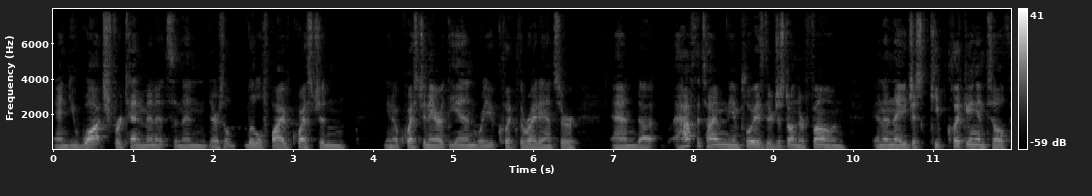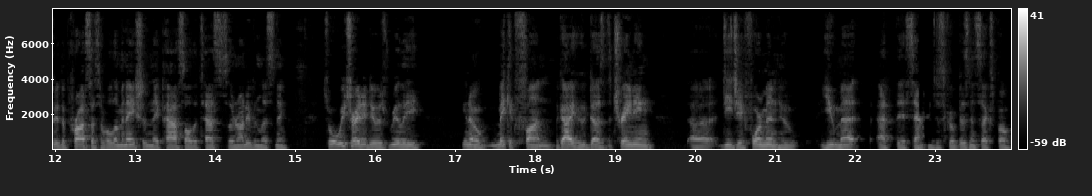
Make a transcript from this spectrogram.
and you watch for 10 minutes and then there's a little five question you know questionnaire at the end where you click the right answer and uh, half the time the employees they're just on their phone and then they just keep clicking until through the process of elimination they pass all the tests they're not even listening so what we try to do is really you know make it fun the guy who does the training uh, dj foreman who you met at the san francisco business expo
